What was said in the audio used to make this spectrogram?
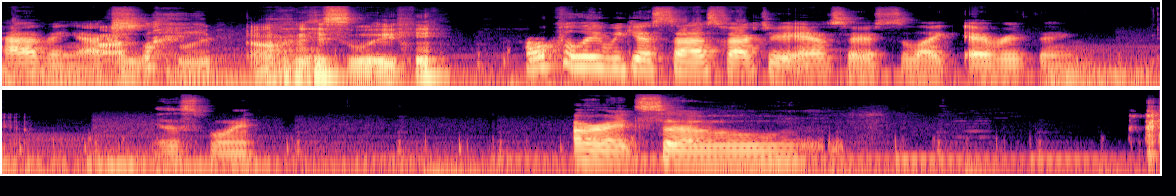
having. Actually. Honestly. Honestly. Hopefully, we get satisfactory answers to like everything. Yeah. At this point. All right, so.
